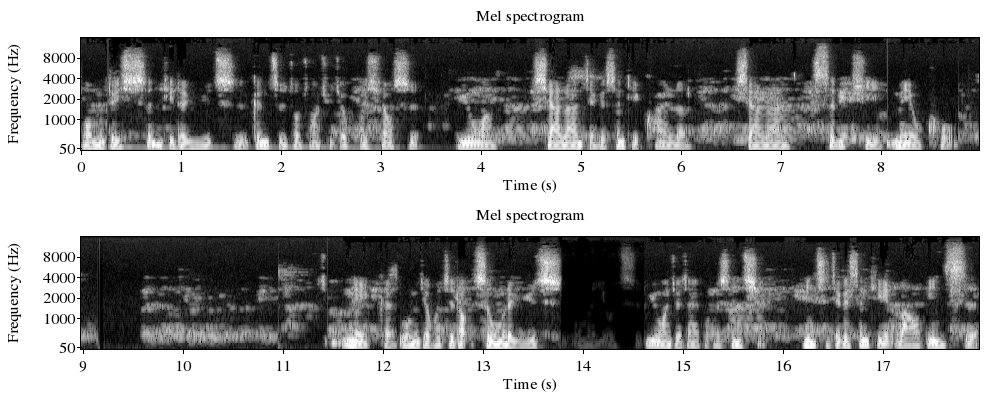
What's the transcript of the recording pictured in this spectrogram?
我们对身体的愚痴跟执着抓取就会消失。欲望想让这个身体快乐，想让身体没有苦，那个我们就会知道是我们的愚痴，欲望就再也不会升起。因此，这个身体老病死，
